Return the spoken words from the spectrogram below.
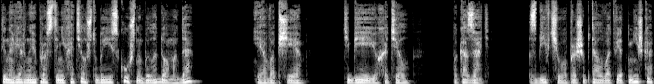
Ты, наверное, просто не хотел, чтобы ей скучно было дома, да? Я вообще тебе ее хотел показать. Сбивчиво прошептал в ответ Мишка,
